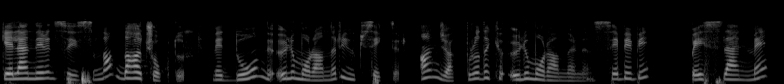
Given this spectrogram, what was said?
gelenlerin sayısından daha çoktur ve doğum ve ölüm oranları yüksektir. Ancak buradaki ölüm oranlarının sebebi beslenme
